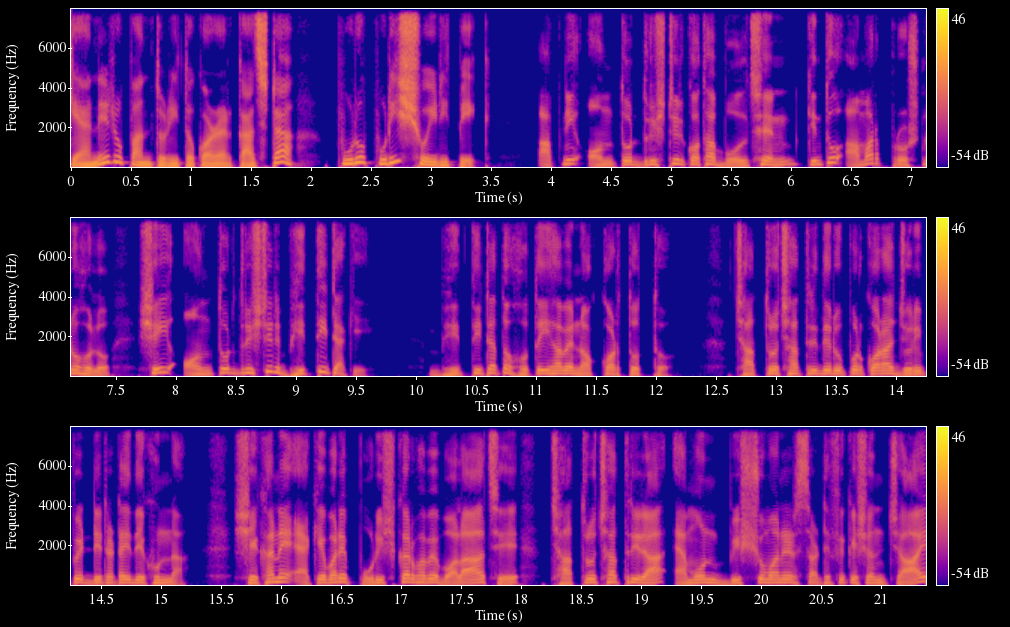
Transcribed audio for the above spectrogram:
জ্ঞানে রূপান্তরিত করার কাজটা পুরোপুরি শৈরিপিক আপনি অন্তর্দৃষ্টির কথা বলছেন, কিন্তু আমার প্রশ্ন হল, সেই অন্তর্দৃষ্টির ভিত্তিটা কি? ভিত্তিটা তো হতেই হবে নক্কর তথ্য। ছাত্রছাত্রীদের উপর করা জরিপের ডেটাটাই দেখুন না। সেখানে একেবারে পরিষ্কারভাবে বলা আছে, ছাত্রছাত্রীরা এমন বিশ্বমানের সার্টিফিকেশন চায়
